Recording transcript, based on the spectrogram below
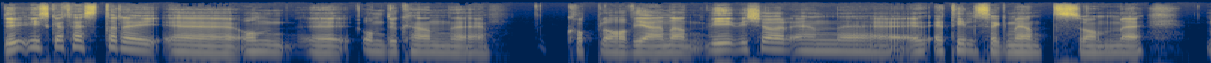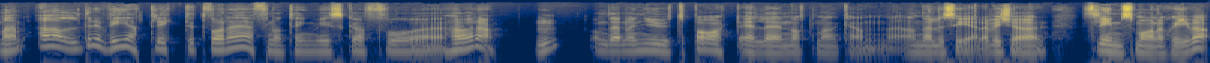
Du, vi ska testa dig eh, om, eh, om du kan eh, koppla av hjärnan. Vi, vi kör en, eh, ett till segment som eh, man aldrig vet riktigt vad det är för någonting vi ska få höra. Mm. Om det är något njutbart eller något man kan analysera. Vi kör Slim smala skiva.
